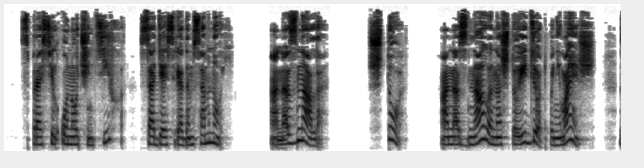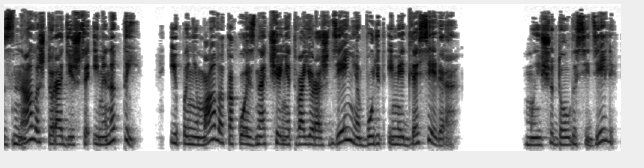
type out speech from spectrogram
— спросил он очень тихо, садясь рядом со мной. Она знала. «Что?» Она знала, на что идет, понимаешь? Знала, что родишься именно ты, и понимала, какое значение твое рождение будет иметь для Севера. Мы еще долго сидели,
